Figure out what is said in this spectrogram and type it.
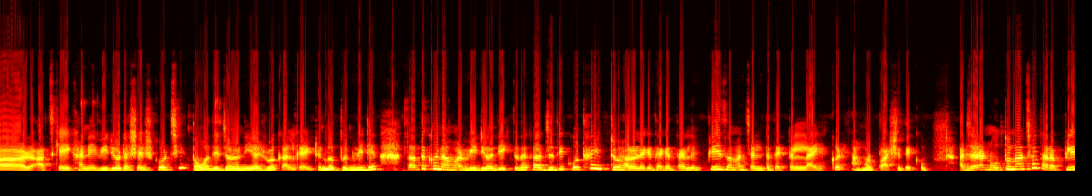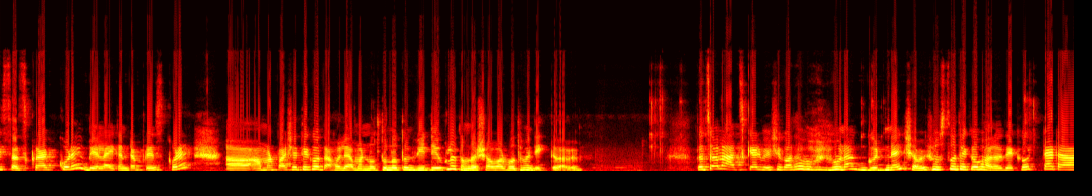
আর আজকে এখানে ভিডিওটা শেষ করছি, তোমাদের জন্য নিয়ে আসব কালকে একটা নতুন ভিডিও ততক্ষণ আমার ভিডিও দেখতে থাকো, আর যদি কোথাও একটু ভালো লেগে থাকে, তাহলে প্লিজ আমার চ্যানেলটাতে একটা লাইক করে আমার পাশে দেখো আর যারা নতুন আছো, তারা প্লিজ সাবস্ক্রাইব করে বেল আইকনটা প্রেস করে আমার পাশে থেকেও তাহলে আমার নতুন নতুন ভিডিওগুলো তোমরা সবার প্রথমে দেখতে পাবে। তো চলো আজকে আর বেশি কথা বলব না। গুড নাইট, সবাই সুস্থ থেকো, ভালো দেখো টাটা!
